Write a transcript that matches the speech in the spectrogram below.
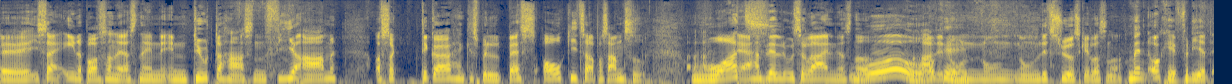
Øh, især en af bosserne er sådan en, en dude, der har sådan fire arme, og så det gør, at han kan spille bas og guitar på samme tid. What? Ja, han bliver lidt utilregnelig og sådan noget. Wow, og har okay. lidt nogle, nogle, nogle lidt syreskil og sådan noget. Men okay, fordi at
